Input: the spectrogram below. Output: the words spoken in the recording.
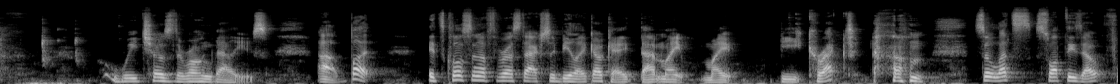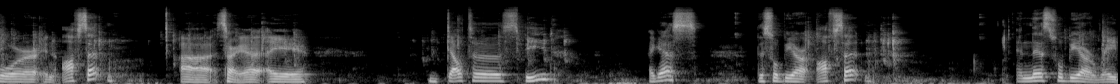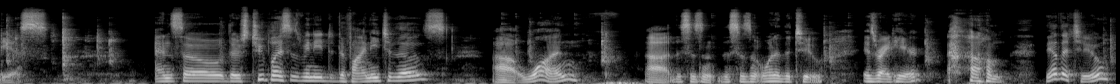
we chose the wrong values. Uh, but it's close enough for us to actually be like, okay, that might might be correct. um, so let's swap these out for an offset. Uh, sorry, a, a delta speed, I guess. This will be our offset. And this will be our radius. And so there's two places we need to define each of those. Uh, one, uh, this isn't this isn't one of the two, is right here. Um, the other two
